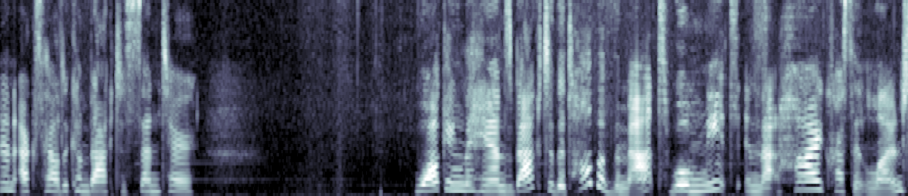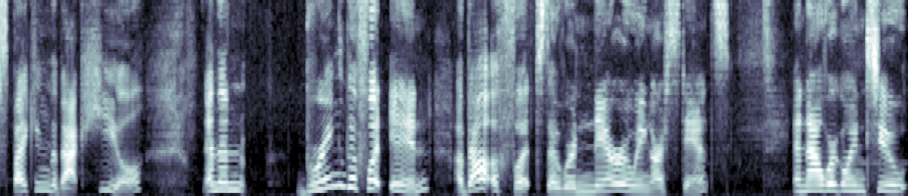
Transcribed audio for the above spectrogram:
and exhale to come back to center. Walking the hands back to the top of the mat, we'll meet in that high crescent lunge, spiking the back heel, and then bring the foot in about a foot, so we're narrowing our stance. And now we're going to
